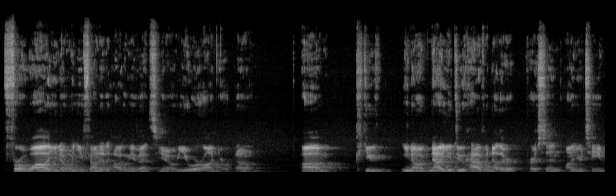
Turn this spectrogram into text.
for a while, you know, when you founded Alchemy Events, you know, you were on your own. Um, could you, you know, now you do have another person on your team,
